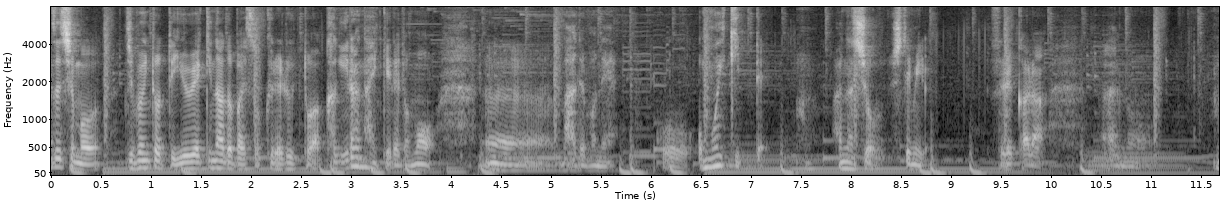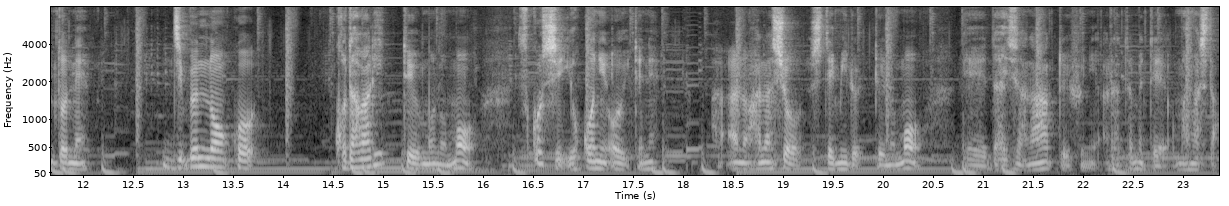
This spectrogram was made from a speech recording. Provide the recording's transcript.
ずしも自分にとって有益なアドバイスをくれるとは限らないけれどもうんまあでもねこう思い切って話をしてみる。それからあの本当ね自分のこうこだわりっていうものも少し横に置いてねあの話をしてみるっていうのも、えー、大事だなというふうに改めて思いました。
